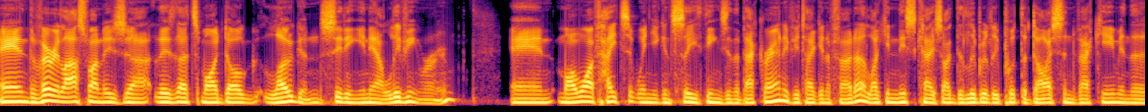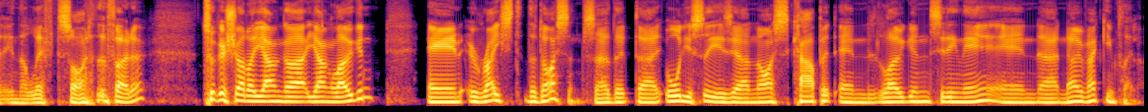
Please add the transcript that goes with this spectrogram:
And the very last one is uh, that's my dog Logan sitting in our living room, And my wife hates it when you can see things in the background if you're taking a photo. Like in this case, I deliberately put the Dyson vacuum in the in the left side of the photo. Took a shot of young uh, young Logan and erased the Dyson so that uh, all you see is our nice carpet and Logan sitting there and uh, no vacuum cleaner.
